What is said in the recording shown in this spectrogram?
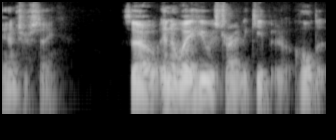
Interesting. So in a way, he was trying to keep it, hold it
